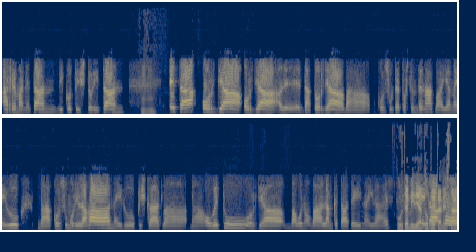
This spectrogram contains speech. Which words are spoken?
harremanetan, bikote historitan, mm eta hor ja, hor ja, e, dator ja, ba, konsulta etortzen denak, ba, ja nahi du, ba, konsumori laga, nahi du pixkat, ba, ba, hobetu, hor ja, ba, bueno, ba, lanketa bat egin nahi da, ez? Urte midea topetan, ez da?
